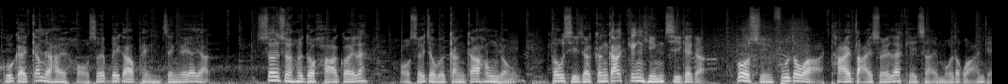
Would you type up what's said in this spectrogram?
估計今日係河水比較平靜嘅一日，相信去到夏季呢，河水就會更加洶湧，到時就更加驚險刺激啊！不過船夫都話太大水呢，其實係冇得玩嘅。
